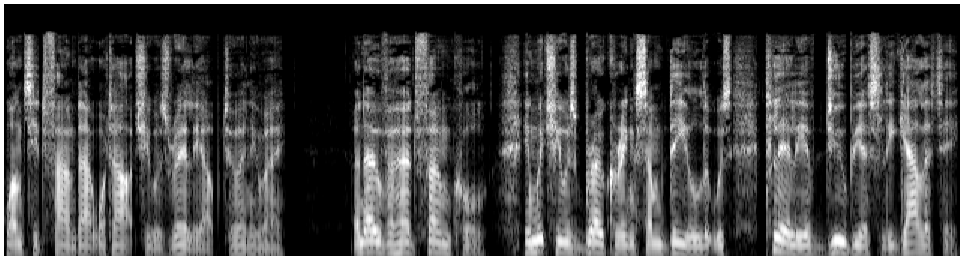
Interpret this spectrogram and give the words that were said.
once he'd found out what Archie was really up to, anyway. An overheard phone call, in which he was brokering some deal that was clearly of dubious legality,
